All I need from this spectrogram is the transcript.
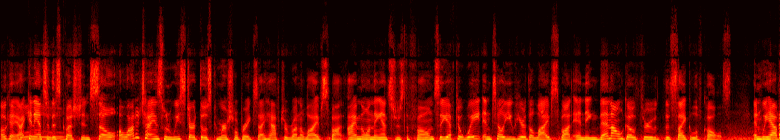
Okay, I can answer this question. So, a lot of times when we start those commercial breaks, I have to run a live spot. I'm the one that answers the phone, so you have to wait until you hear the live spot ending. Then I'll go through the cycle of calls, and we have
